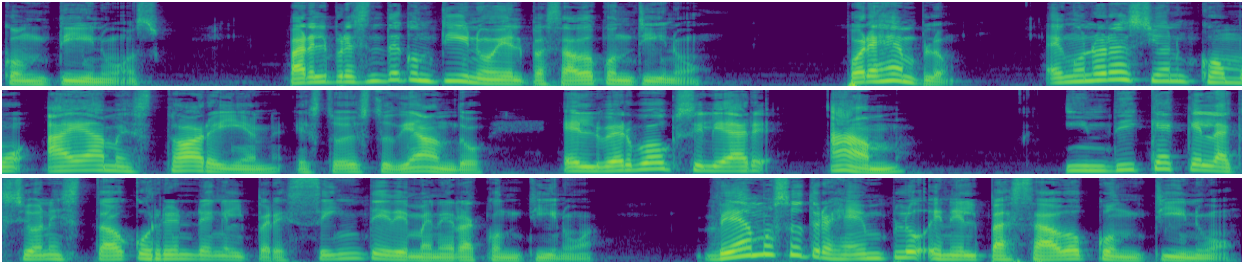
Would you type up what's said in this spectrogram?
continuos, para el presente continuo y el pasado continuo. Por ejemplo, en una oración como I am studying, estoy estudiando, el verbo auxiliar am indica que la acción está ocurriendo en el presente de manera continua. Veamos otro ejemplo en el pasado continuo.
